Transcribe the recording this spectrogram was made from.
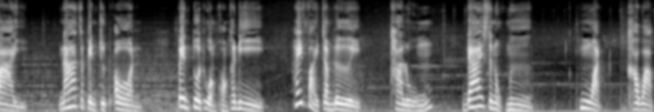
ไป น่าจะเป็นจุดอ่อน เป็นตัวถ่วงของคดี ให้ฝ่ายจำเลยทาลุง ได้สนุกมือ หวด ขวับ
